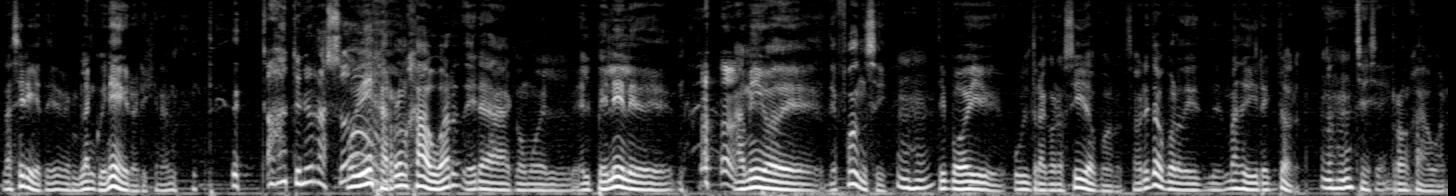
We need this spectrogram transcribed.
Una serie que tenía en blanco y negro originalmente. Ah, tenés razón. Muy vieja, Ron Howard era como el, el pelele de, amigo de, de. Ujú, Tipo hoy ultra conocido, por sobre todo por de- de- más de director, ujú, Sí, sí. Ron Howard.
